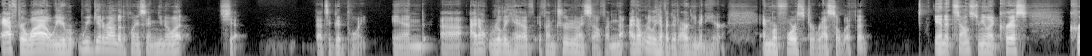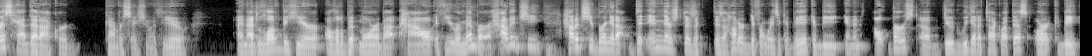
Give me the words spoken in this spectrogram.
after a while we we get around to the point of saying you know what shit that's a good point. and uh, i don't really have if i'm true to myself i'm not i don't really have a good argument here and we're forced to wrestle with it and it sounds to me like Chris, Chris had that awkward conversation with you. and I'd love to hear a little bit more about how, if you remember, how did she how did she bring it up? Did and there's there's a there's a hundred different ways it could be. It could be in an outburst of, dude, we got to talk about this, or it could be,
